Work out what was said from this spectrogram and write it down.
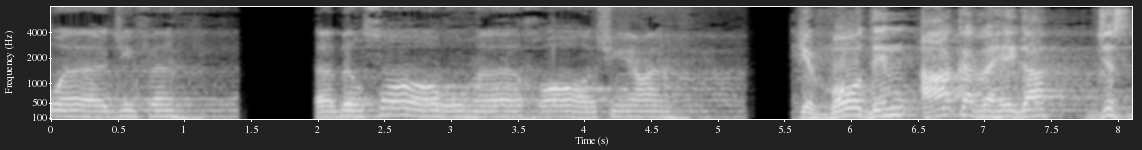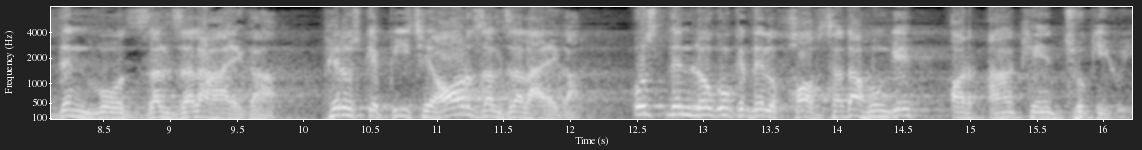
واجفة أبصارها خاشعة کہ وہ دن آ کر رہے گا جس دن وہ زلزلہ آئے گا پھر اس کے پیچھے اور زلزلہ آئے گا۔ اس دن لوگوں کے دل خوف زدہ ہوں گے اور آنکھیں جھکی ہوئی۔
